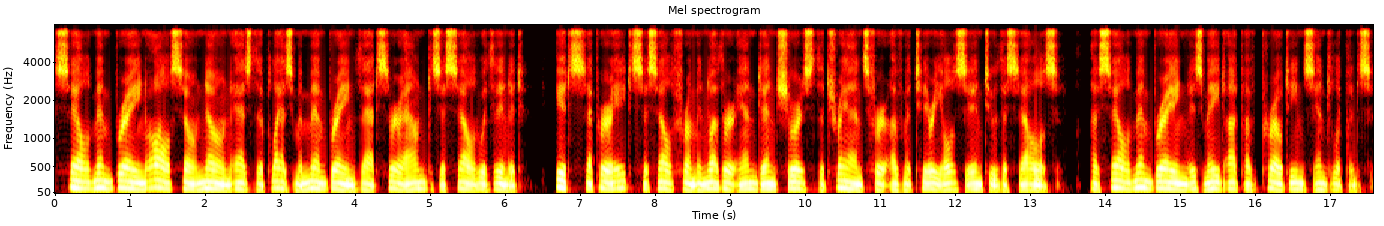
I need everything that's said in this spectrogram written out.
Cell membrane, also known as the plasma membrane that surrounds a cell within it. It separates a cell from another and ensures the transfer of materials into the cells. A cell membrane is made up of proteins and lipids.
